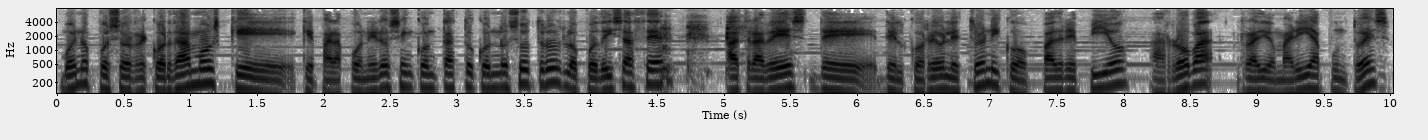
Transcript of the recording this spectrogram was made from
Bueno, pues os recordamos que, que, para poneros en contacto con nosotros lo podéis hacer a través de, del correo electrónico padrepío arroba radiomaria.es.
